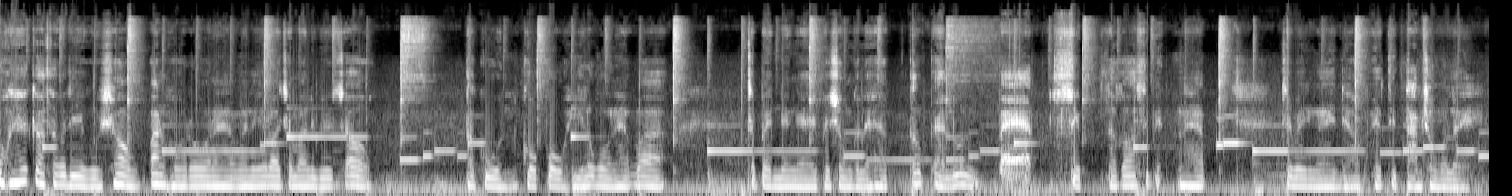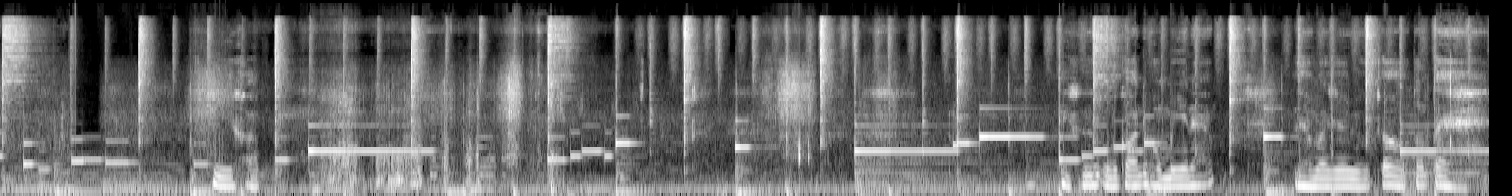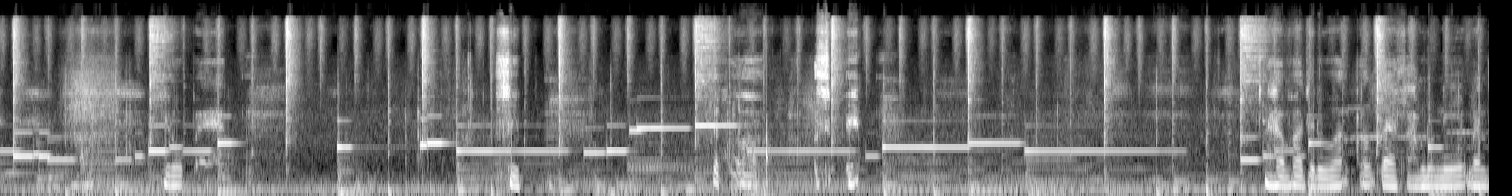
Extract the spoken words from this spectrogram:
โอเคกับสวัสดีคุณช่องปั้นโพโรนะครับ วันนี้เราจะมารีวิวเจ้าตระกูลโกโปฮีโร่นะครับว่าจะเป็นยังไงไปชมกันเลยครับ ตั้งแต่รุ่น 8 10 แล้วก็ 11 นะครับ จะเป็นยังไงเดี๋ยวไปติดตามชมกันเลย นี่ครับ นี่คืออุปกรณ์ที่ผมมีนะครับเดี๋ยวมาจะรีวิวเจ้าตั้งแต่ ฮีโร่แปดสิบแล้วก็สิบเอ็ดนะครับว่าจะดูว่าตั้งแต่สามรุ่นนี้มัน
